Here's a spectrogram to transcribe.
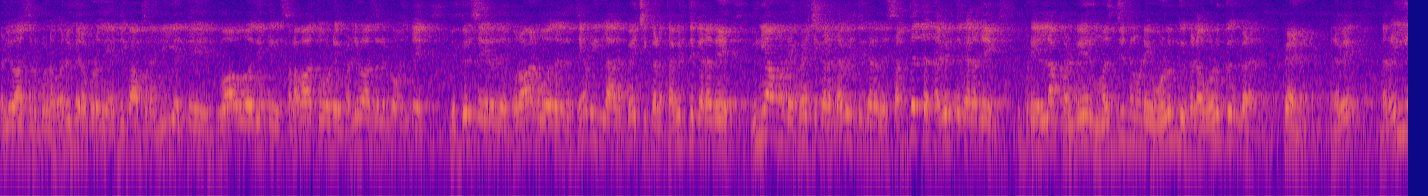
பள்ளிவாசலுக்குள்ளே வருகிற பொழுது எத்திகாப்புற நீயத்து துவா ஓதிட்டு செலவாத்தோடு பள்ளிவாசலுக்கு வந்து விக்கிர் செய்கிறது குரான் ஓதுறது தேவையில்லாத பேச்சுக்களை தவிர்த்துக்கிறது துன்யாவுடைய பேச்சுக்களை தவிர்த்துக்கிறது சப்தத்தை தவிர்த்துக்கிறது. இப்படியெல்லாம் பல்வேறு மஸ்ஜிதினுடைய ஒழுங்குகளை ஒழுக்கங்களை பேணும் எனவே நிறைய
